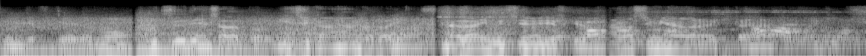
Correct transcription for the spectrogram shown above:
くんですけれども、普通電車だと2時間半かかります。長い道のりですけども、楽しみながら行きたいなと思います。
